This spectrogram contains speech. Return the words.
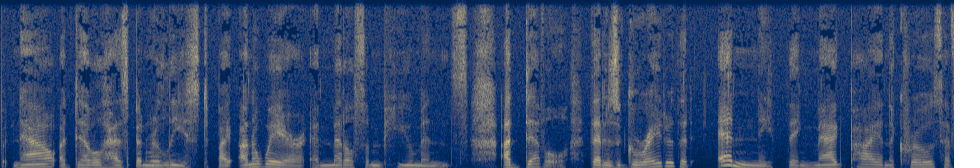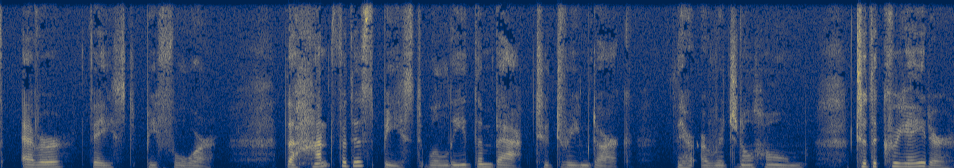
But now a devil has been released by unaware and meddlesome humans, a devil that is greater than anything Magpie and the crows have ever faced before. The hunt for this beast will lead them back to Dreamdark, their original home, to the Creator,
